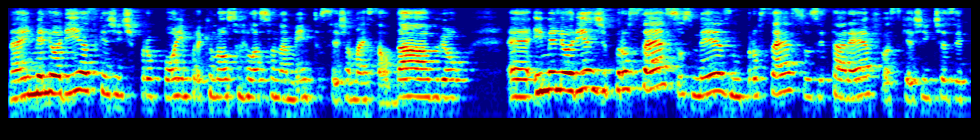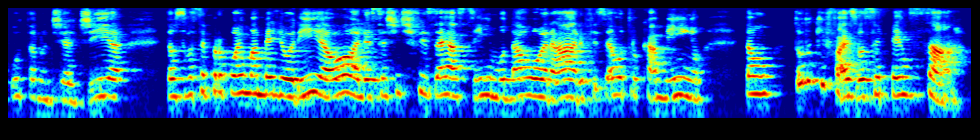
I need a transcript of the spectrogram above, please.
né? Em melhorias que a gente propõe para que o nosso relacionamento seja mais saudável, é, em melhorias de processos mesmo, processos e tarefas que a gente executa no dia a dia. Então, se você propõe uma melhoria, olha, se a gente fizer assim, mudar o horário, fizer outro caminho. Então, tudo que faz você pensar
